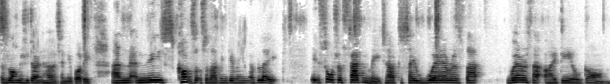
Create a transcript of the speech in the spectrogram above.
as long as you don't hurt anybody. And and these concerts that I've been giving of late, it sort of saddened me to have to say where has that where has that ideal gone?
